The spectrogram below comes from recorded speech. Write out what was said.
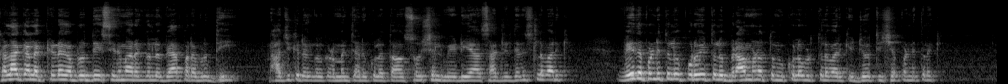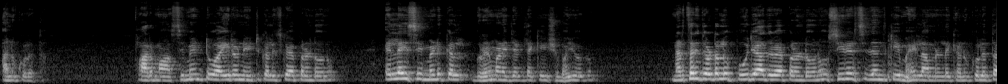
కళాకళ క్రీడా అభివృద్ధి సినిమా రంగంలో వ్యాపార అభివృద్ధి రాజకీయ రంగంలో కూడా మంచి అనుకూలత సోషల్ మీడియా సాటిలైట్ జర్నలిస్టుల వారికి వేద పండితులు పురోహితులు బ్రాహ్మణత్వం కులవృత్తుల వారికి జ్యోతిష పండితులకి అనుకూలత. ఫార్మా సిమెంటు ఐరన్ ఇటుకలు ఇసుక వ్యాపారంలోను ఎల్ఐసి మెడికల్ గృహ జంటలకి శుభయోగం. నర్సరీ తోటలు పూజాది వ్యాపారంలోను సీనియర్ సిటిజన్కి మహిళా మండలికి అనుకూలత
